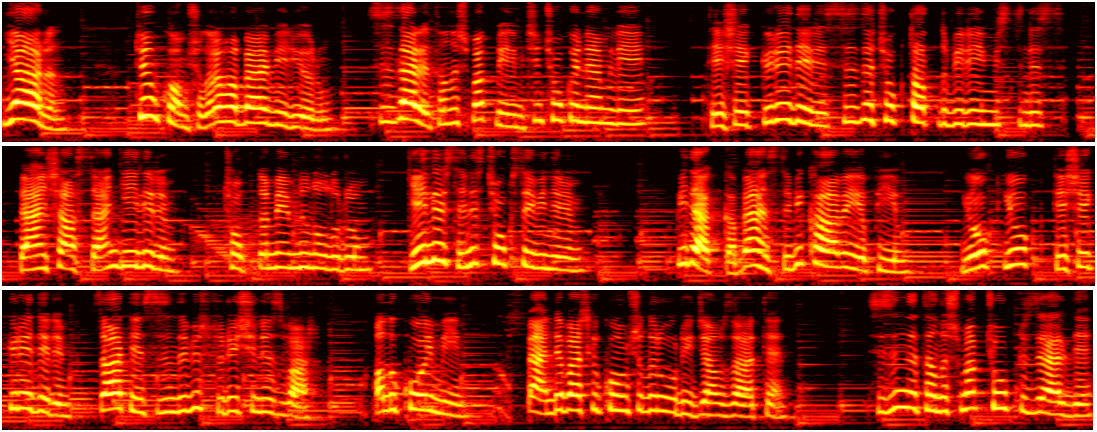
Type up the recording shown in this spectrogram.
yarın. Tüm komşulara haber veriyorum. Sizlerle tanışmak benim için çok önemli. Teşekkür ederiz. Siz de çok tatlı biriymişsiniz. Ben şahsen gelirim. Çok da memnun olurum. Gelirseniz çok sevinirim. Bir dakika ben size bir kahve yapayım. Yok yok teşekkür ederim. Zaten sizin de bir sürü işiniz var. Alıkoymayayım. Ben de başka komşulara uğrayacağım zaten. Sizinle tanışmak çok güzeldi.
